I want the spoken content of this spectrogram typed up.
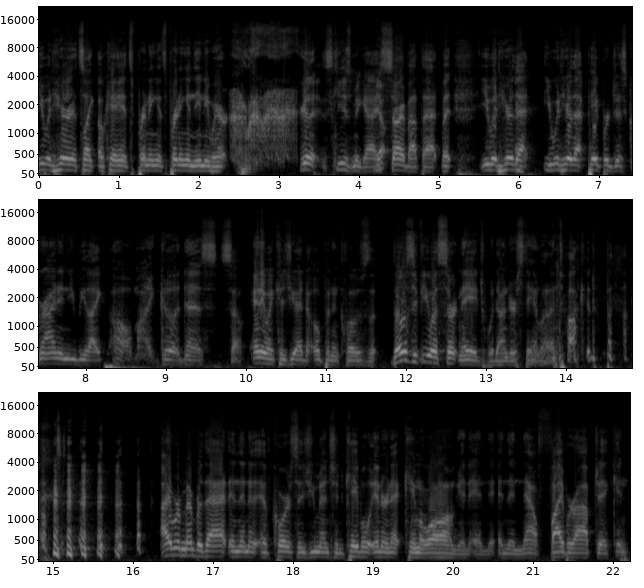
you would hear it's like okay, it's printing, it's printing, and then you would hear. Excuse me, guys. Yep. Sorry about that, but you would hear that you would hear that paper just grind, and you'd be like, "Oh my goodness!" So anyway, because you had to open and close the. Those of you a certain age would understand what I'm talking about. I remember that, and then of course, as you mentioned, cable internet came along, and and and then now fiber optic, and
